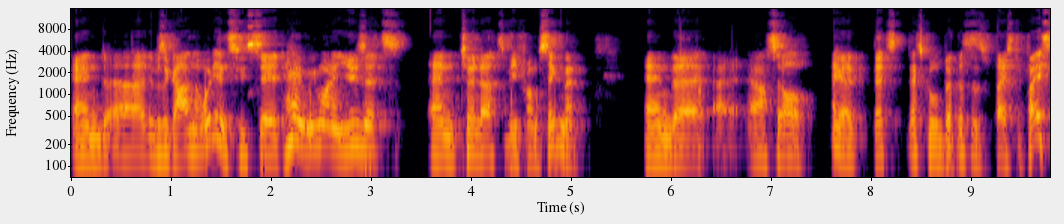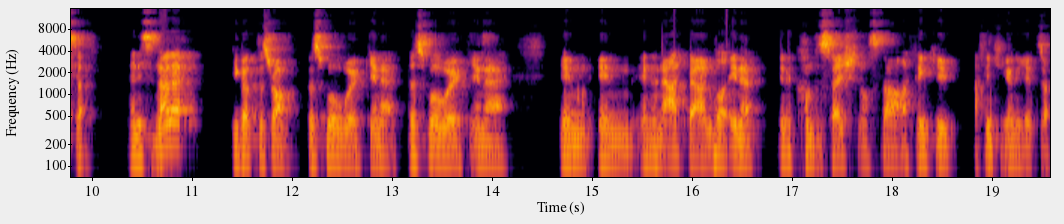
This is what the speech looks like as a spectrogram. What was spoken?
And uh, there was a guy in the audience who said, "Hey, we want to use it," and turned out to be from Sigma. And uh, I said, "Oh, okay, that's that's cool, but this is face to face stuff." And he said, "No, no, you got this wrong. This will work in a this will work in a in in in an outbound, well, in a in a conversational style. I think you I think you're going to get to."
